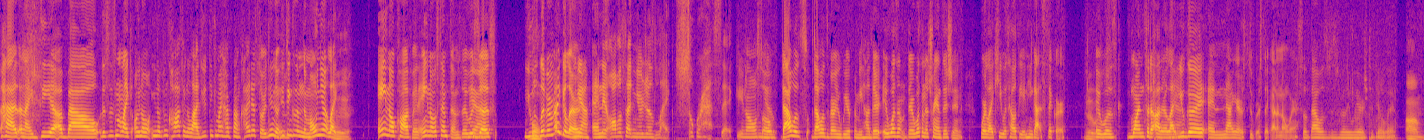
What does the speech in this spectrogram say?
had an idea about. This isn't like oh you know you know you've been coughing a lot. Do you think you might have bronchitis or you know you think of pneumonia? Like Yeah, yeah. Ain't no coughing, ain't no symptoms. It was Yeah. just you was living regular. Yeah. And then all of a sudden you're just like super ass sick, you know? So Yeah. that was that was very weird for me how there it wasn't there wasn't a transition where like he was healthy and he got sicker. It was one to the other, like Yeah. you good and now you're super sick out of nowhere. So that was just really weird to deal with. Um,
